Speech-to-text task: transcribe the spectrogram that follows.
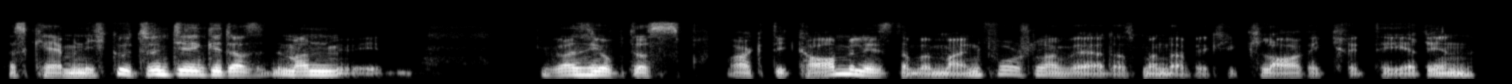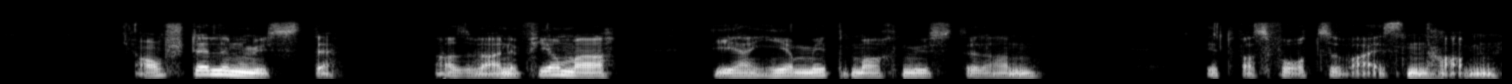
das käme nicht gut. Und ich denke, dass man, ich weiß nicht, ob das praktikabel ist, aber mein Vorschlag wäre, dass man da wirklich klare Kriterien aufstellen müsste. Also eine Firma, die hier mitmacht, müsste dann etwas vorzuweisen haben.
